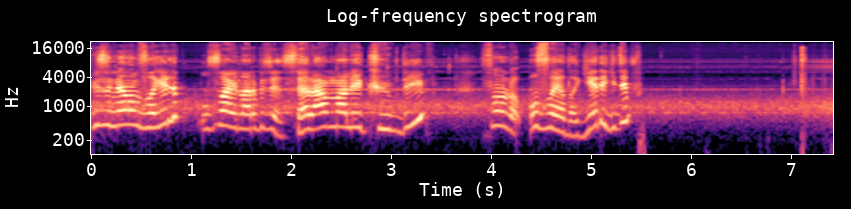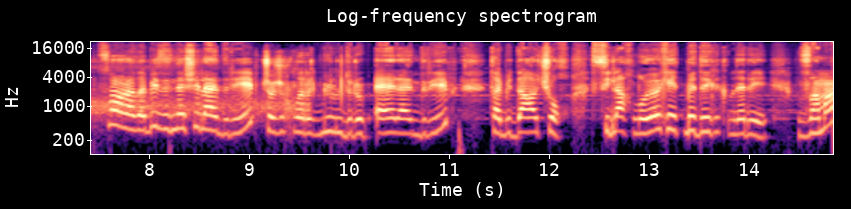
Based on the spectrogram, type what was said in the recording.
bizim yanımıza gelip uzaylılar bize selamünaleyküm deyip sonra uzaya da geri gidip sonra da bizi neşelendirip çocukları güldürüp eğlendirip tabi daha çok silahla yok etmedikleri zaman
